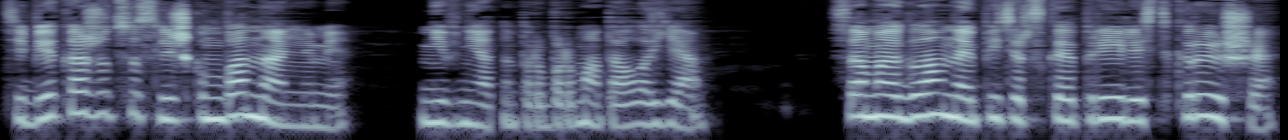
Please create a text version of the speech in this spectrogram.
тебе кажутся слишком банальными, — невнятно пробормотала я. Самая главная питерская прелесть — крыша,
